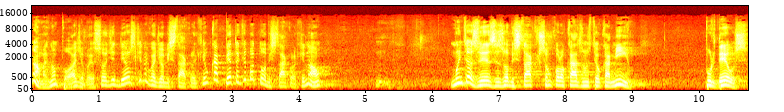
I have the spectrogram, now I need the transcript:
Não, mas não pode, eu sou de Deus, que negócio de obstáculo aqui? O capeta que botou obstáculo aqui, não. Muitas vezes obstáculos são colocados no teu caminho por Deus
